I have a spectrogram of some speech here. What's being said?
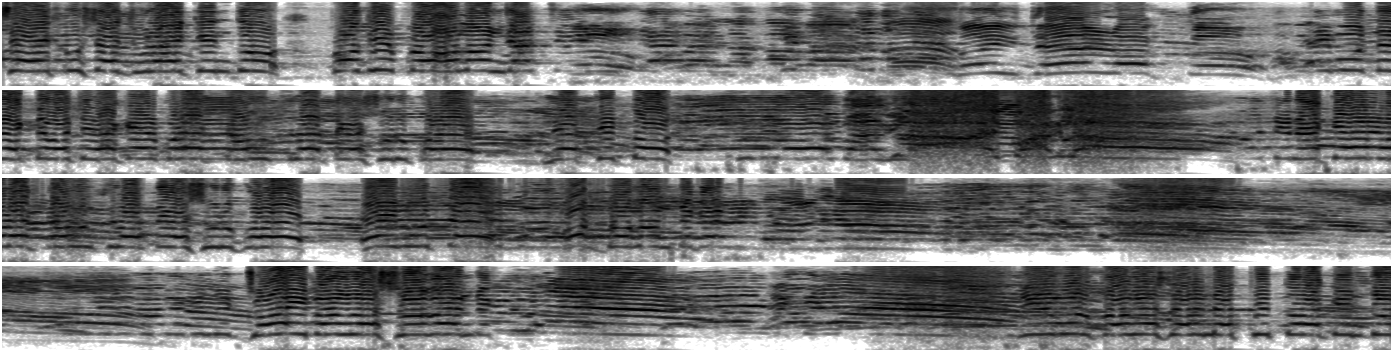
সে একুশে জুলাই কিন্তু প্রদীপ রহমান যাচ্ছে। এই মুহূর্তে দেখতে পাচ্ছেন একের পর এক কাউন্সিলর থেকে শুরু করে নেতৃত্ব। বাংলায়! একের পর এক কাউন্সিলর থেকে শুরু করে এই মুহূর্তে বর্ধমান থেকে জয় বাংলা তৃণমূল কংগ্রেসের নেতৃত্বরা কিন্তু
